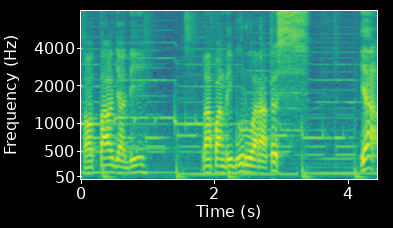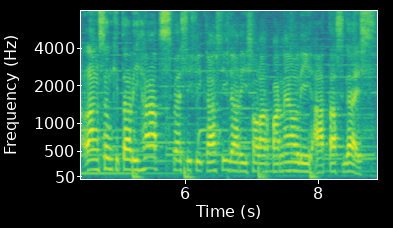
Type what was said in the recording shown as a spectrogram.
total jadi 8200 ya langsung kita lihat spesifikasi dari solar panel di atas guys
